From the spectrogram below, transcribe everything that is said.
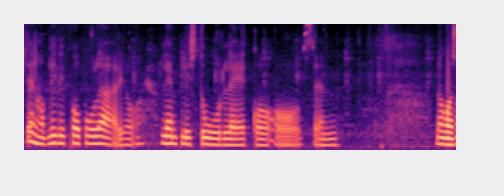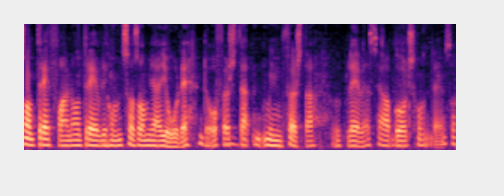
Den har blivit populär, ja. Lämplig storlek och, och sen någon som träffar någon trevlig hund så som jag gjorde då första, min första upplevelse av gårdshunden så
